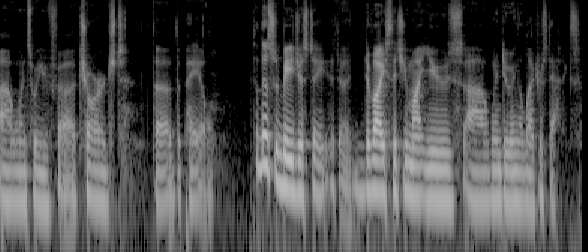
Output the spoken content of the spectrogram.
uh, once we've uh, charged the, the pail. So this would be just a, a device that you might use uh, when doing electrostatics.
